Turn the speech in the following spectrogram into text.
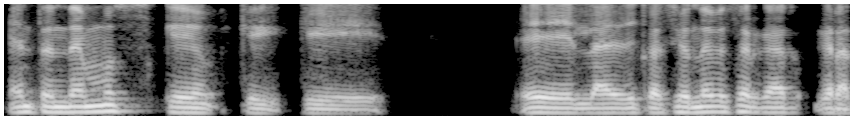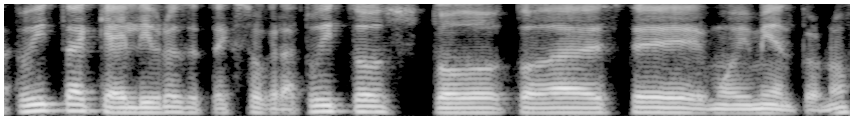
Entendemos que, que, eh, la educación debe ser gratuita, que hay libros de texto gratuitos, todo, todo este movimiento, ¿no?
